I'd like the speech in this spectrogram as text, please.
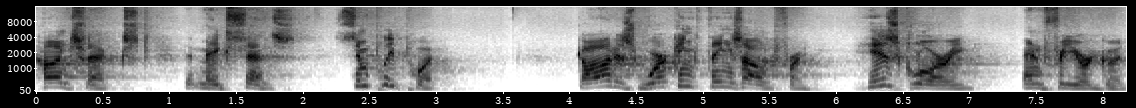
context that makes sense. Simply put, God is working things out for His glory and for your good.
